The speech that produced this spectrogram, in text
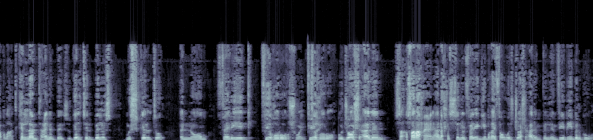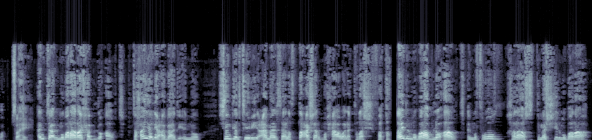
قبلها تكلمت عن البيلز وقلت البيلز مشكلته إنهم فريق في غرور شوي في صحيح. غرور. وجوش ألن صراحة يعني أنا أحس إنه الفريق يبغى يفوز جوش الن بال MVP بالقوة. صحيح. أنت المباراة رايحة blowout تخيل يا عبادي إنه سنجلتيري عمل 13 محاولة rush فقط. طيب المباراة blowout المفروض خلاص تمشي المباراة.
